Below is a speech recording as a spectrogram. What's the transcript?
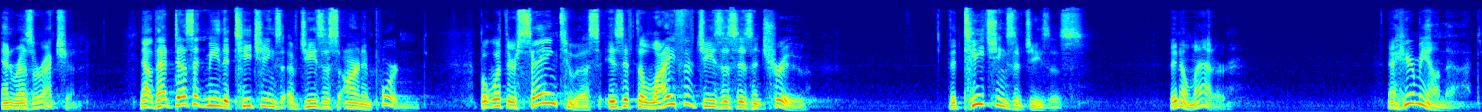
and resurrection. Now, that doesn't mean the teachings of Jesus aren't important, but what they're saying to us is if the life of Jesus isn't true, the teachings of Jesus, they don't matter. Now, hear me on that.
